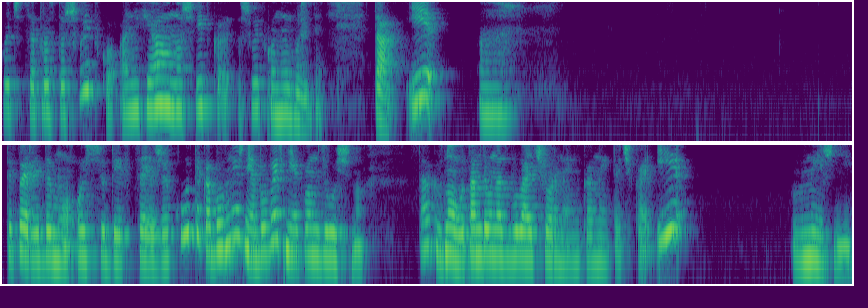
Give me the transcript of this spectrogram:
Хочеться просто швидко, а ніфіга воно швидко, швидко не вийде. Так, і е, тепер йдемо ось сюди, в цей же кутик, або в нижній, або в верхній, як вам зручно. Так, знову там, де у нас була чорненька ниточка, і в нижній.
